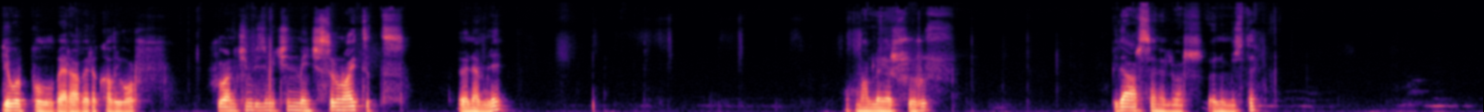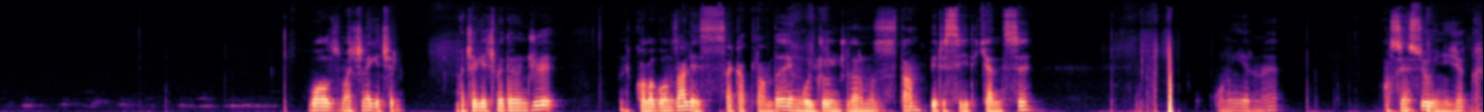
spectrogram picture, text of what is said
Liverpool berabere kalıyor. Şu an için bizim için Manchester United önemli. Onlarla yarışıyoruz. Bir de Arsenal var önümüzde. Wolves maçına geçelim. Maça geçmeden önce Nicola Gonzalez sakatlandı. En golcü oyuncularımızdan birisiydi kendisi. Onun yerine Asensio oynayacak.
